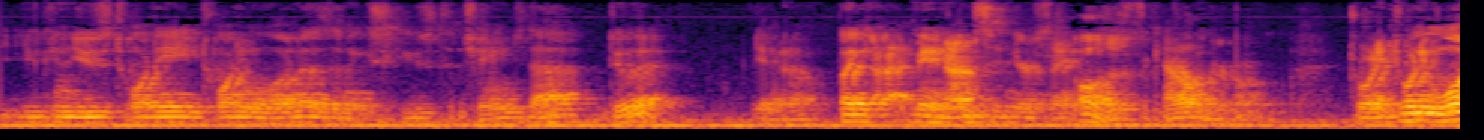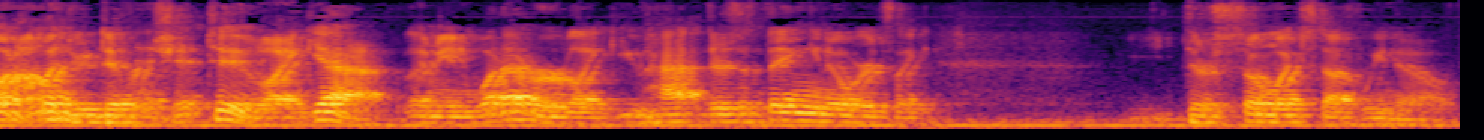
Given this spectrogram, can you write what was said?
you can use 2021 as an excuse to change that. Do it. You know, like I mean, I'm sitting here saying, "Oh, there's the calendar." 2021, I'm gonna do different shit too. Like, yeah, I mean, whatever. Like, you have. There's a thing, you know, where it's like, y- there's so much stuff we know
